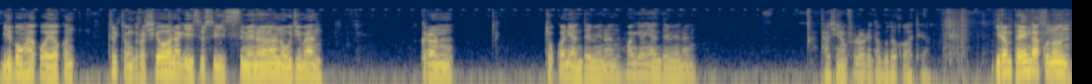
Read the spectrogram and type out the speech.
밀봉하고 에어컨 틀 정도로 시원하게 있을 수 있으면은 오지만 그런 조건이 안 되면은 환경이 안 되면은 다시는 플로리다 못 올 것 같아요. 이런 밴 갖고는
